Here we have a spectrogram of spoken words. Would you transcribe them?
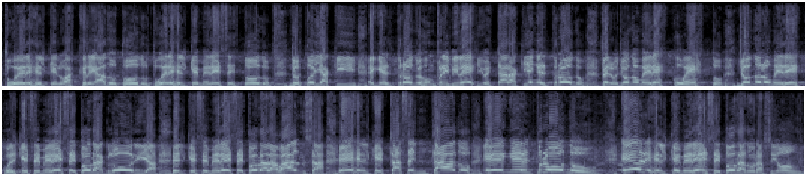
Tú eres el que lo has creado todo. Tú eres el que mereces todo. No estoy aquí en el trono. Es un privilegio estar aquí en el trono. Pero yo no merezco esto. Yo no lo merezco. El que se merece toda gloria. El que se merece toda alabanza. Es el que está sentado en el trono. Él es el que merece toda adoración.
